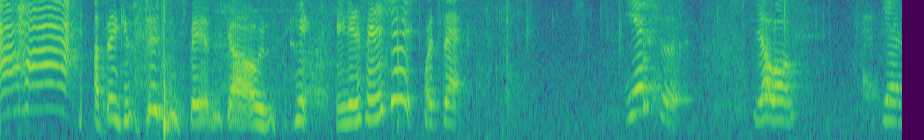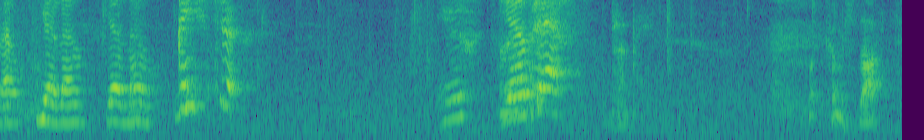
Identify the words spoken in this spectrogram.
Aha. I think his attention span's gone. Here, you gonna finish it? What's that? Yellow shirt. Yellow. Yellow, yellow, yellow. Green shirt. You, yellow pants. Pants. What color socks?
